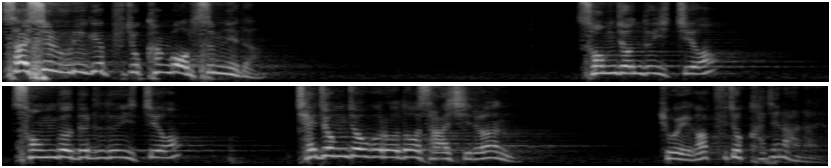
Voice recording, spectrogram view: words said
사실 우리 교회 부족한 거 없습니다. 성전도 있죠. 성도들도 있죠. 재정적으로도 사실은 교회가 부족하진 않아요.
